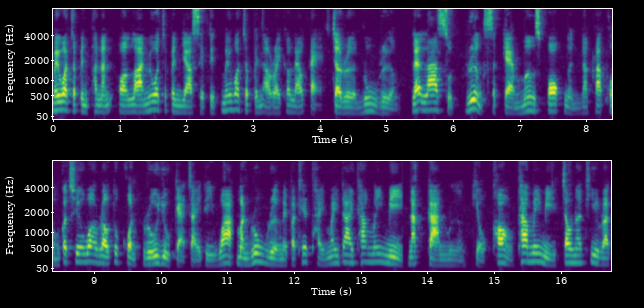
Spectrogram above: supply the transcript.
ไม่ว่าจะเป็นพนันออนไลน์ไม่ว่าจะเป็นยาเสพติดไม่ว่าจะเป็นอะไรก็แล้วแต่เจริญรุ่งเรือง และล่าสุดเรื่องสแกมเมอร์สปอกเงินนะครับ ผมก็เชื่อว่าเราทุกคนรู้อยู่แก่ใจดีว่ามันรุ่งเรืองในประเทศไทยไม่ได้ ถ้าไม่มีนักการเมืองเกี่ยวข้อง ถ้าไม่มีเจ้าหน้าที่รัฐ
